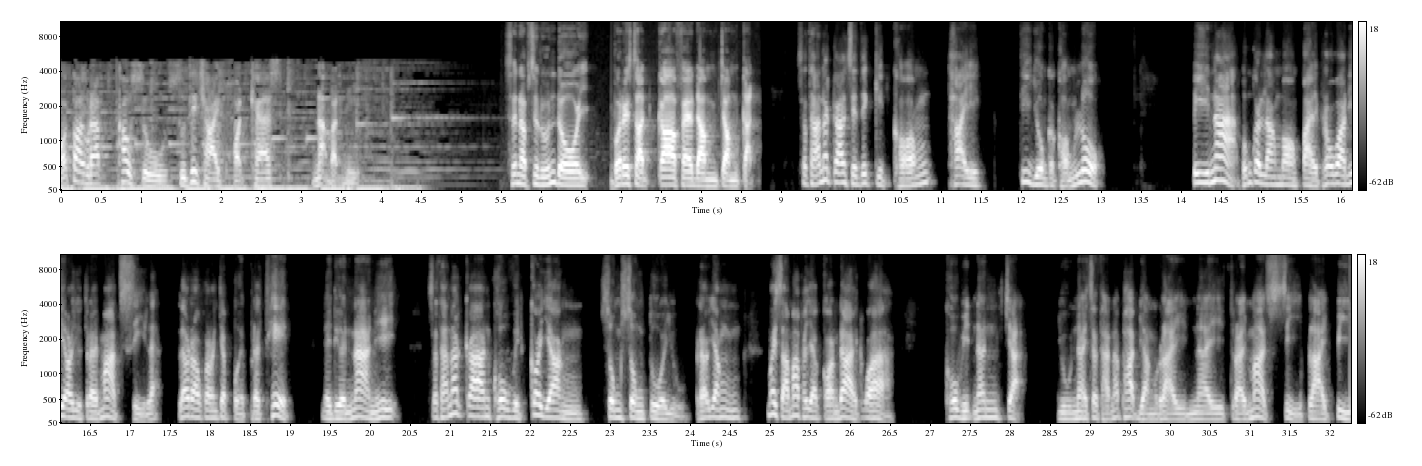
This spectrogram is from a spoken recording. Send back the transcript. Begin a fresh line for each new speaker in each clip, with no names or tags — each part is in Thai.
ขอต้อนรับเข้าสู่สุทธิชัยพอดแคสต์ณบัดนี้ สนับสนุนโดยบริษัทกาแฟดำจำกัด สถานการณ์เศรษฐกิจของไทยที่โยงกับของโลก ปีหน้าผมกำลังมองไป เพราะว่านี่เราอยู่ไตรมาสสี่แล้ว แล้วเรากำลังจะเปิดประเทศในเดือนหน้านี้ สถานการณ์โควิดก็ยังทรงทรงตัวอยู่ เรายังไม่สามารถพยากรณ์ได้ว่าโควิดนั้นจะ อยู่ในสถานภาพอย่างไรในไตรมาสสี่ปลายปี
